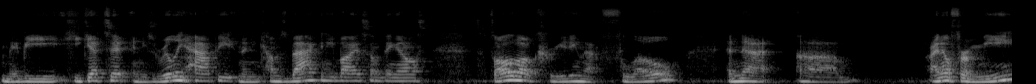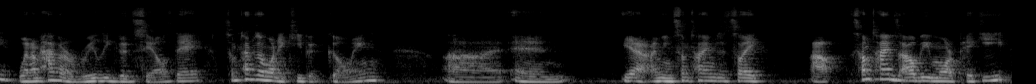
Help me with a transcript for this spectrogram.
maybe he gets it and he's really happy and then he comes back and he buys something else. So it's all about creating that flow and that. Um, I know for me, when I'm having a really good sales day, sometimes I want to keep it going. Uh, and yeah, I mean, sometimes it's like, I'll, sometimes I'll be more picky.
